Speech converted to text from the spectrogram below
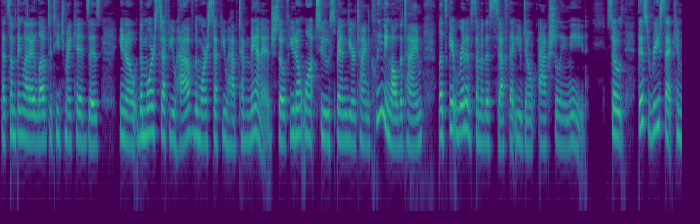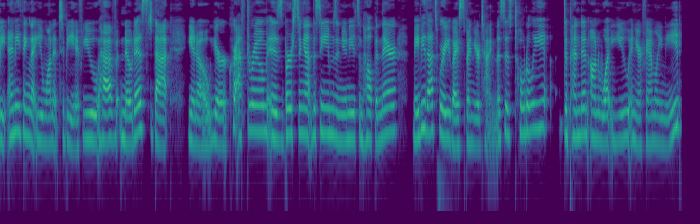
That's something that I love to teach my kids is you know, the more stuff you have, the more stuff you have to manage. So if you don't want to spend your time cleaning all the time, let's get rid of some of this stuff that you don't actually need. So this reset can be anything that you want it to be. If you have noticed that, you know, your craft room is bursting at the seams and you need some help in there, maybe that's where you guys spend your time. This is totally dependent on what you and your family need,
